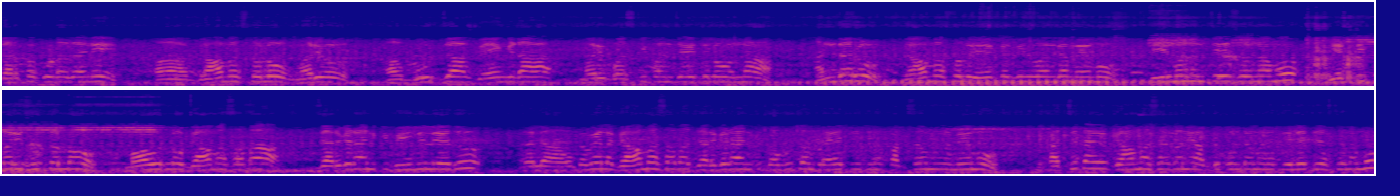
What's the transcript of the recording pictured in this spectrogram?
జరపకూడదని గ్రామస్తులు మరియు బూర్జ బూర్జా వేంగడ మరియు బస్కి పంచాయతీలో ఉన్న అందరూ గ్రామస్తులు ఏకగ్రీవంగా మేము తీర్మానం చేసి ఉన్నాము. ఎట్టి పరిస్థితుల్లో మా ఊర్లో గ్రామ సభ జరగడానికి వీలు లేదు. ఒకవేళ గ్రామ సభ జరగడానికి ప్రభుత్వం ప్రయత్నించిన పక్షంలో మేము ఖచ్చితంగా గ్రామ సభని అడ్డుకుంటామని తెలియజేస్తున్నాము.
